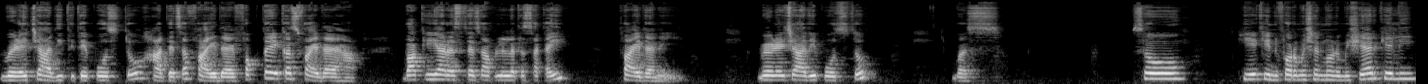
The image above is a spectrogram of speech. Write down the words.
वेळेच्या आधी तिथे पोहोचतो. हा त्याचा फायदा आहे. फक्त एकच फायदा आहे हा. बाकी या रस्त्याचा आपल्याला तसा काही फायदा नाही वेळेच्या आधी पोचतो बस. सो ही एक इन्फॉर्मेशन म्हणून मी शेअर केली.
